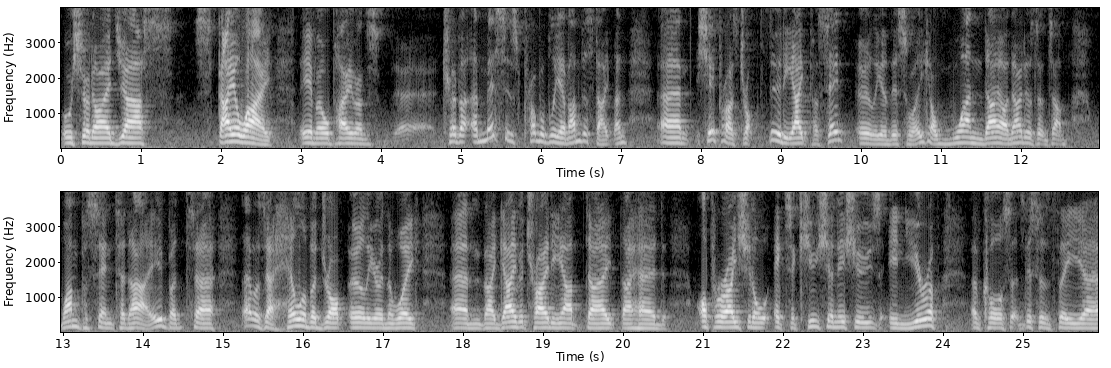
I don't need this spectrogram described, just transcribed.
or should I just stay away? EML payments. Uh, Trevor, a mess is probably an understatement. Um, share price dropped 38% earlier this week on one day. I noticed it's up 1% today, but uh, that was a hell of a drop earlier in the week. Um, they gave a trading update. They had operational execution issues in Europe. Of course, this is the uh,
